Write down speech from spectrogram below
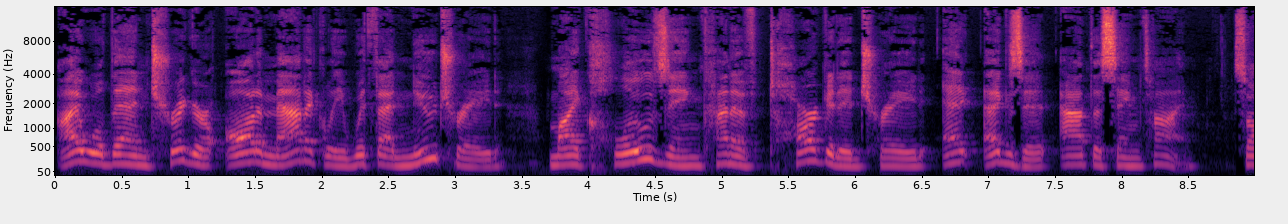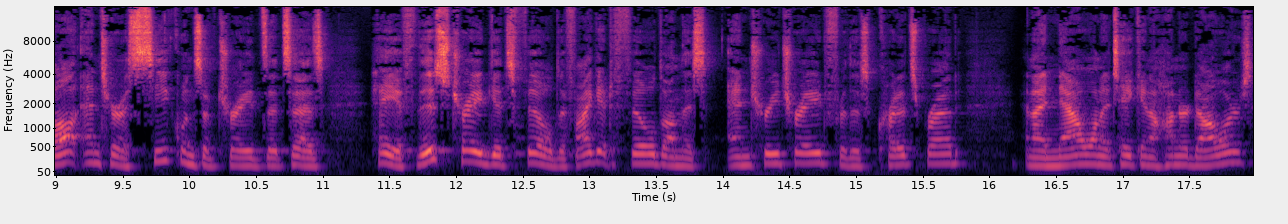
I will then trigger automatically with that new trade my closing kind of targeted trade e- exit at the same time. So I'll enter a sequence of trades that says, hey, if this trade gets filled, if I get filled on this entry trade for this credit spread, and I now want to take in $100,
